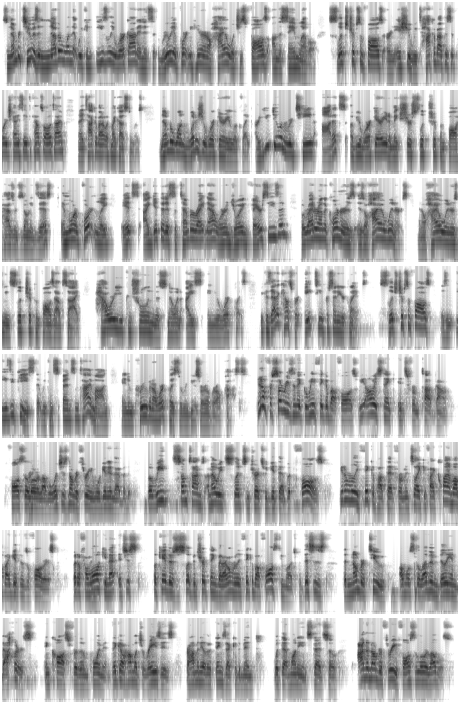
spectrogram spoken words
So, number two is another one that we can easily work on, and it's really important here in Ohio, which is falls on the same level. Slips, trips, and falls are an issue. We talk about this at Portage County Safety Council all the time, and I talk about it with my customers. Number one, what does your work area look like? Are you doing routine audits of your work area to make sure slip, trip, and fall hazards don't exist? And more importantly, it's, I get that it's September right now. We're enjoying fair season, but right around the corner is, is Ohio winters. And Ohio winters means slip, trip, and falls outside. How are you controlling the snow and ice in your workplace? Because that accounts for 18% of your claims. Slips, trips, and falls is an easy piece that we can spend some time on and improve in our workplace to reduce our overall costs. You know, for some reason, Nick, when we think about falls, we always think it's from top down. Falls to the right. lower level, which is number three, and we'll get into that. But but we sometimes I know we slips and trips, we get that, but falls, you don't really think about that from it's like if I climb up, I get there's a fall risk. But if I'm right. walking that it's just okay, there's a slip and trip thing, but I don't really think about falls too much. But this is the number two, almost eleven billion dollars in cost for the employment. Think of how much raises or how many other things that could have been with that money instead. So on to number three, falls to lower levels.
